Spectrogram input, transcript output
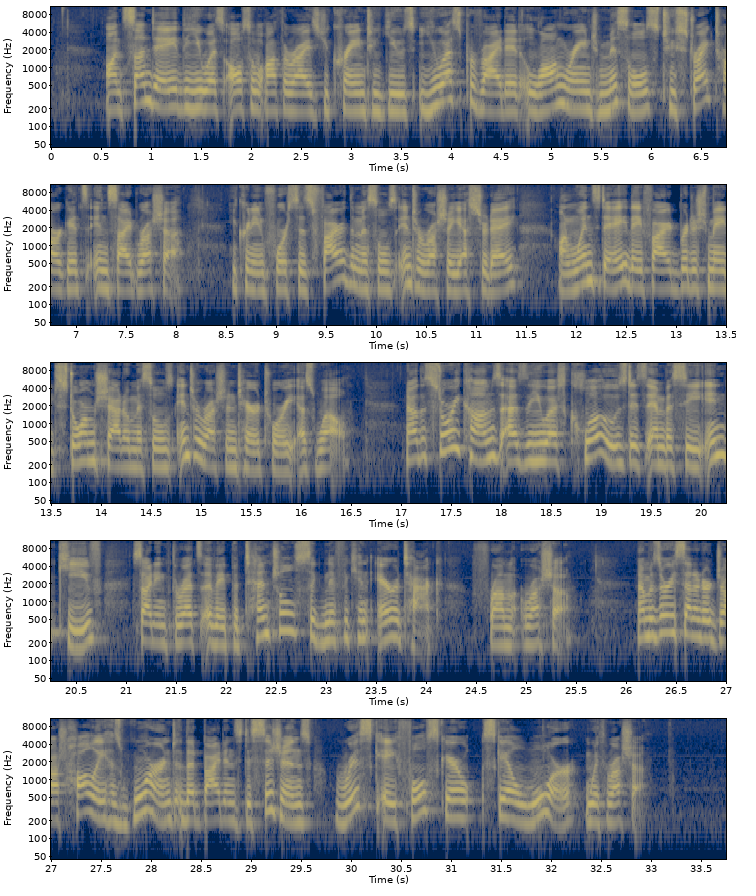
On Sunday, the U.S. also authorized Ukraine to use U.S. provided long range missiles to strike targets inside Russia. Ukrainian forces fired the missiles into Russia yesterday. On Wednesday, they fired British made Storm Shadow missiles into Russian territory as well. Now, the story comes as the U.S. closed its embassy in Kiev, citing threats of a potential significant air attack from Russia. Now, Missouri Senator Josh Hawley has warned that Biden's decisions risk a full scale, war with Russia.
